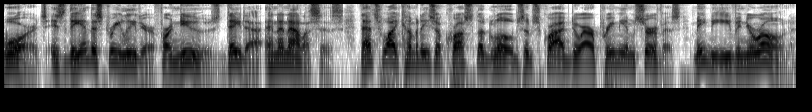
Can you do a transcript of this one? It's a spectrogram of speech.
Wards is the industry leader for news, data, and analysis. That's why companies across the globe subscribe to our premium service, maybe even your own.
